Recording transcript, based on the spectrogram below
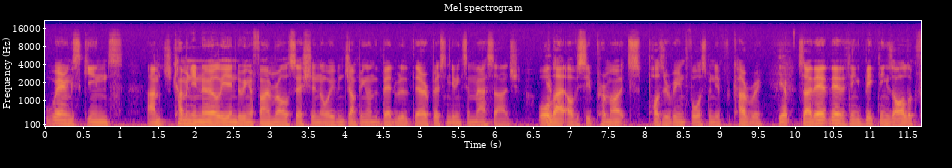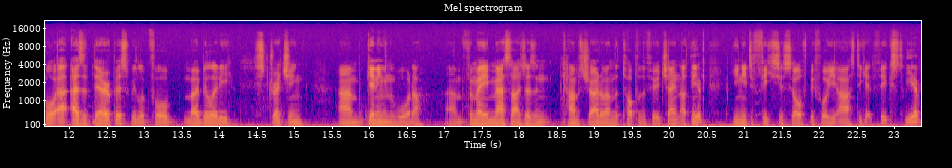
wearing skins, um, j- coming in early and doing a foam roll session, or even jumping on the bed with a therapist and getting some massage. All Yep. that obviously promotes positive reinforcement of recovery. Yep. So they're they're the thing, big things I look for A- as a therapist. We look for mobility, stretching, um, getting in the water. Um, for me, massage doesn't come straight away on the top of the food chain. I think Yep. you need to fix yourself before you ask to get fixed. Yep.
